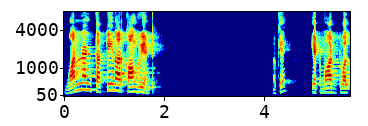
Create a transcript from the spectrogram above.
1 and 13 are congruent. Okay? At mod 12.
